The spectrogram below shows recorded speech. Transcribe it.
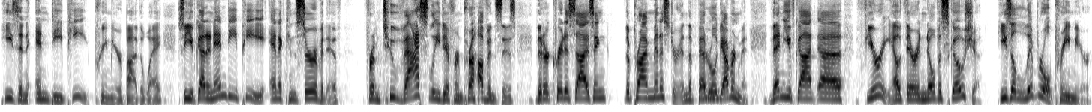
He's an NDP Premier, by the way. So you've got an NDP and a Conservative from two vastly different provinces that are criticizing the Prime Minister and the federal mm. government. Then you've got uh, Furey out there in Nova Scotia He's a liberal premier,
